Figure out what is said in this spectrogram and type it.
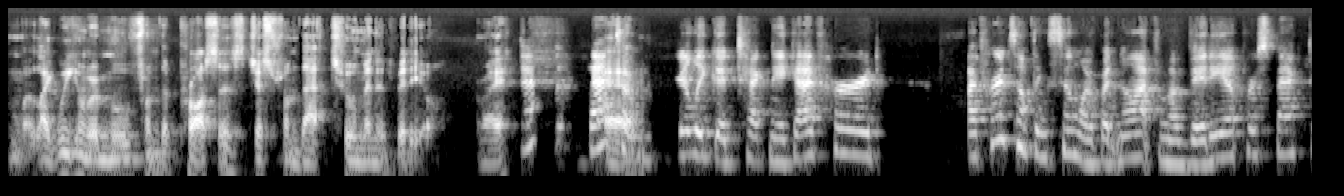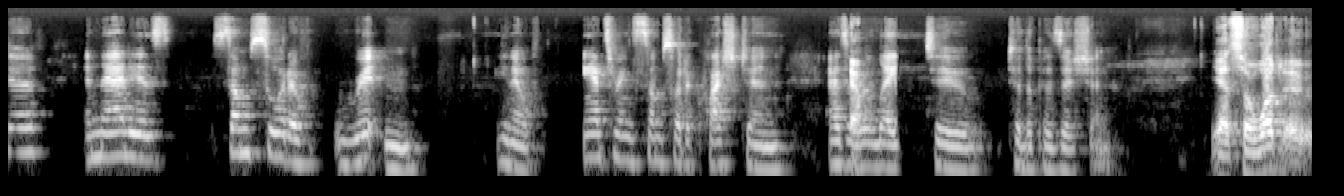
like we can remove from the process just from that two minute video, right? That's, that's um, a really good technique. I've heard I've heard something similar, but not from a video perspective, and that is some sort of written, you know, answering some sort of question as it yeah. relates to to the position. Yeah. So what uh,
